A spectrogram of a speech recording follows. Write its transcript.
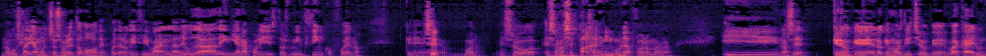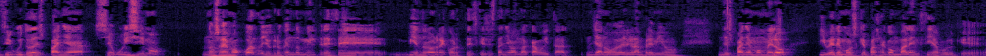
Me gustaría mucho, sobre todo después de lo que dice Iván, la deuda de Indianapolis 2005 fue, ¿no? Que, Sí. bueno, eso, eso no se paga de ninguna forma, ¿no? Y no sé, creo que lo que hemos dicho, que va a caer un circuito de España segurísimo. No sabemos cuándo, yo creo que en 2013, viendo los recortes que se están llevando a cabo y tal, ya no va a haber Gran Premio de España en Montmeló y veremos qué pasa con Valencia porque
